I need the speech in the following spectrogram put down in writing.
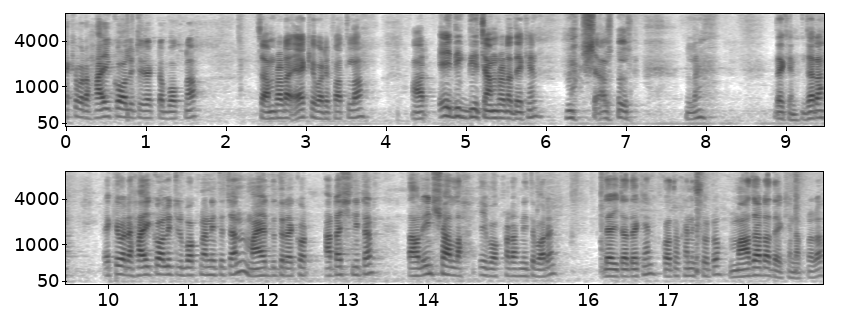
একেবারে হাই কোয়ালিটির একটা বকনা। চামড়াটা একেবারে পাতলা। আর এই দিক দিয়ে চামড়াটা দেখেন, মাশাআল্লাহ। দেখেন, যারা একেবারে হাই কোয়ালিটির বকনা নিতে চান, মায়ের দুধের রেকর্ড আঠাশ লিটার, তাহলে ইনশাআল্লাহ এই বকনাটা নিতে পারেন। লেজটা দেখেন, কতখানি ছোট। মাজাটা দেখেন আপনারা।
